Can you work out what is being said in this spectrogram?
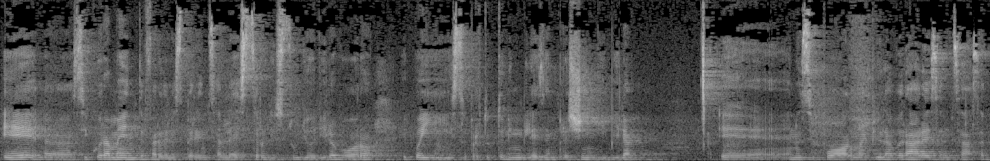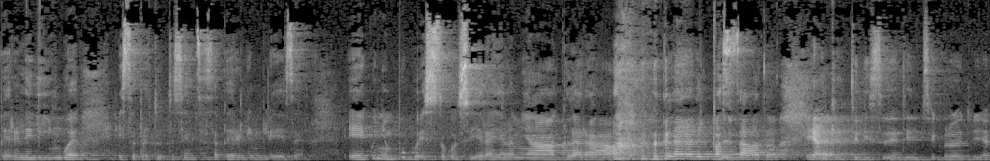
e eh, sicuramente fare delle esperienze all'estero di studio o di lavoro e poi soprattutto l'inglese è imprescindibile e non si può ormai più lavorare senza sapere le lingue e soprattutto senza sapere l'inglese. E quindi un po' questo consiglierei alla mia Clara, Clara del passato. E anche a tutti gli studenti di psicologia.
